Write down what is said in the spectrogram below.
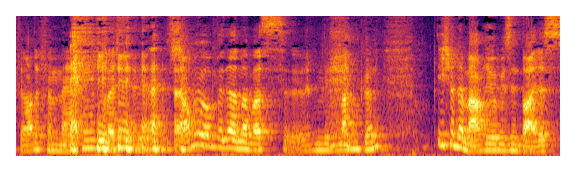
gerade vermerken. Vielleicht äh, schauen wir, ob wir da noch was äh, mitmachen können. Ich und der Mario, wir sind beides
